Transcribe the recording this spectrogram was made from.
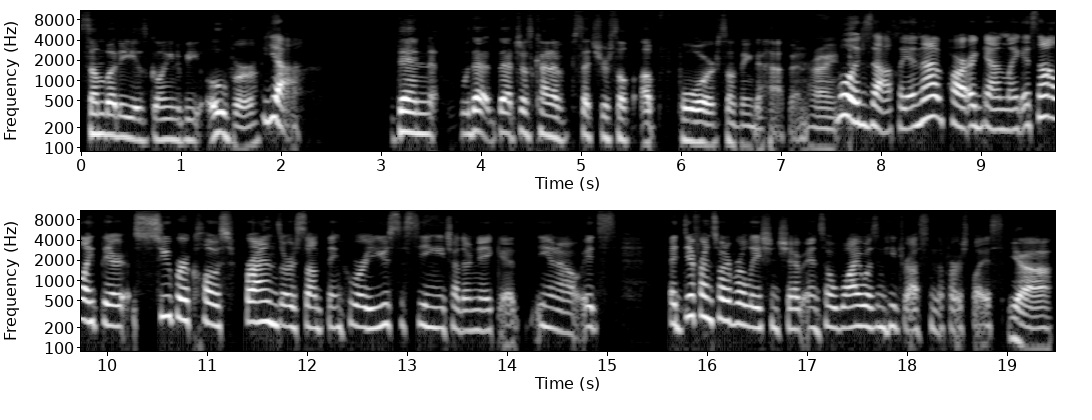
somebody is going to be over, Yeah. then that that just kind of sets yourself up for something to happen, right? Well, exactly. And that part, again, like, it's not like they're super close friends or something who are used to seeing each other naked. You know, it's a different sort of relationship. And so, why wasn't he dressed in the first place? yeah.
